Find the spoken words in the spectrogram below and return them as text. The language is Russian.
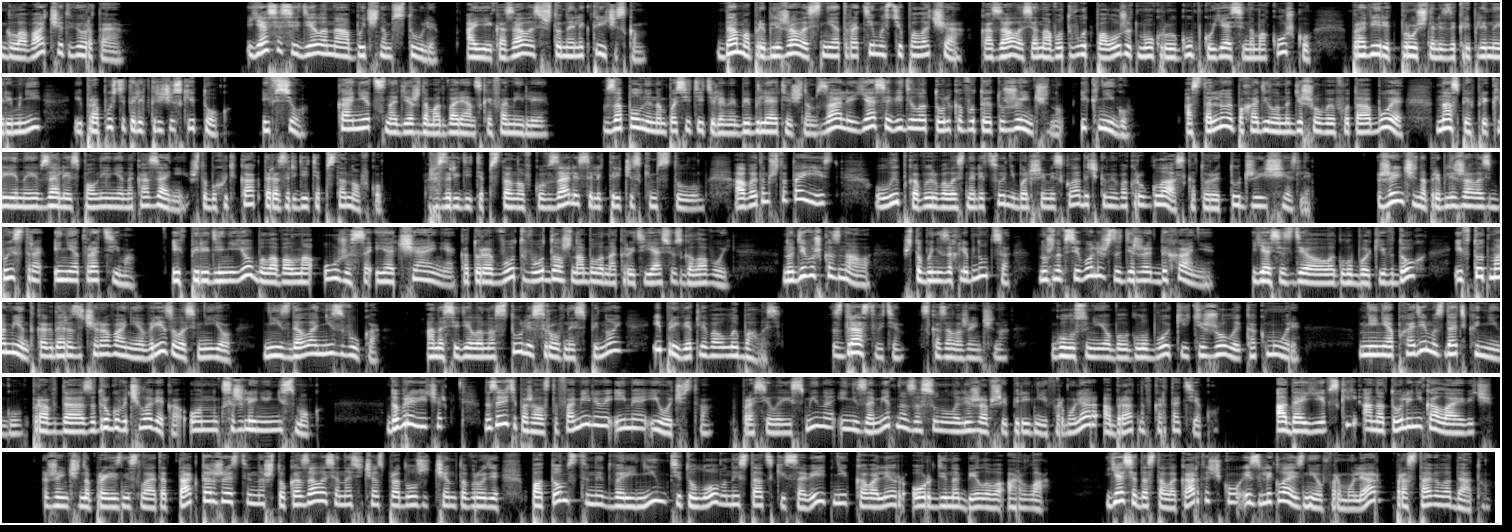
Глава четвертая. Яся сидела на обычном стуле, а ей казалось, что на электрическом. Дама приближалась с неотвратимостью палача. Казалось, она вот-вот положит мокрую губку Яси на макушку, проверит, прочно ли закреплены ремни и пропустит электрический ток. И все. Конец надеждам о дворянской фамилии. В заполненном посетителями библиотечном зале Яся видела только вот эту женщину и книгу, Остальное походило на дешевые фотообои, наспех приклеенные в зале исполнения наказаний, чтобы хоть как-то разрядить обстановку. Разрядить обстановку в зале с электрическим стулом. А в этом что-то есть. Улыбка вырвалась на лицо небольшими складочками вокруг глаз, которые тут же исчезли. Женщина приближалась быстро и неотвратимо. И впереди нее была волна ужаса и отчаяния, которая вот-вот должна была накрыть Ясю с головой. Но девушка знала – чтобы не захлебнуться, нужно всего лишь задержать дыхание. Яся сделала глубокий вдох, и в тот момент, когда разочарование врезалось в нее, не издала ни звука. Она сидела на стуле с ровной спиной и приветливо улыбалась. «Здравствуйте», — сказала женщина. Голос у нее был глубокий и тяжелый, как море. «Мне необходимо сдать книгу. Правда, за другого человека. Он, к сожалению, не смог». «Добрый вечер. Назовите, пожалуйста, фамилию, имя и отчество» попросила Ясмина и незаметно засунула лежавший перед ней формуляр обратно в картотеку. «Адаевский Анатолий Николаевич». Женщина произнесла это так торжественно, что казалось, она сейчас продолжит чем-то вроде «потомственный дворянин, титулованный статский советник, кавалер Ордена Белого Орла». Яся достала карточку, извлекла из нее формуляр, проставила дату.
